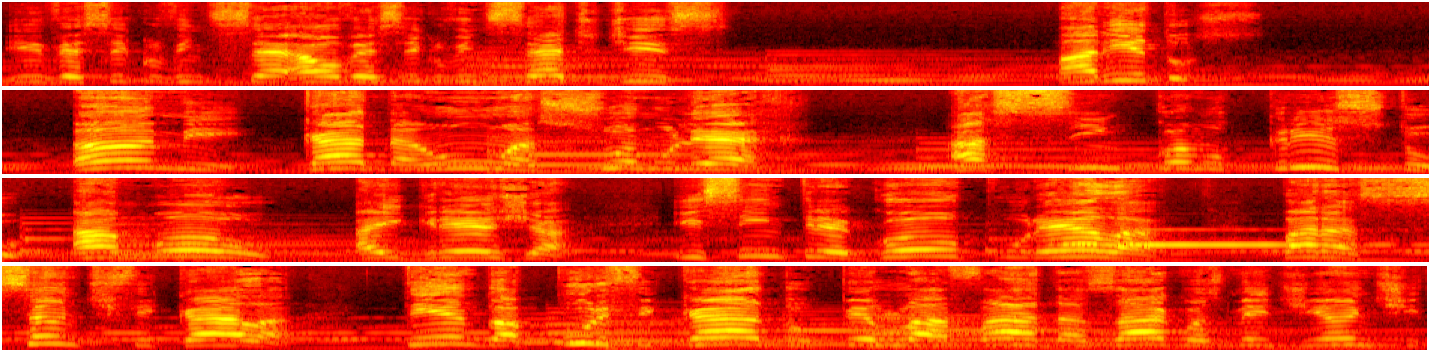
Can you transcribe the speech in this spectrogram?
e versículo 27, ao versículo 27 diz: Maridos, ame cada um a sua mulher, assim como Cristo amou a igreja e se entregou por ela para santificá-la, tendo-a purificado pelo lavar das águas mediante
